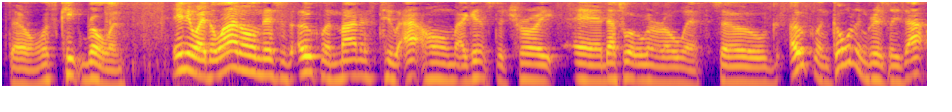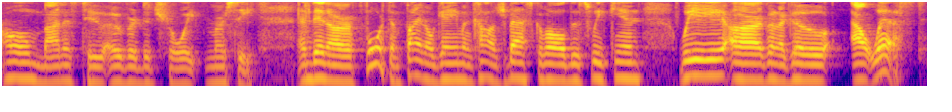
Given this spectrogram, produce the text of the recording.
So let's keep rolling. Anyway, the line on this is Oakland minus two at home against Detroit, and that's what we're going to roll with. So, Oakland Golden Grizzlies at home minus two over Detroit Mercy. And then our fourth and final game in college basketball this weekend, we are going to go out west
